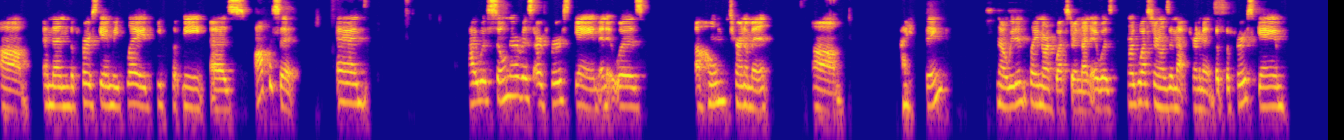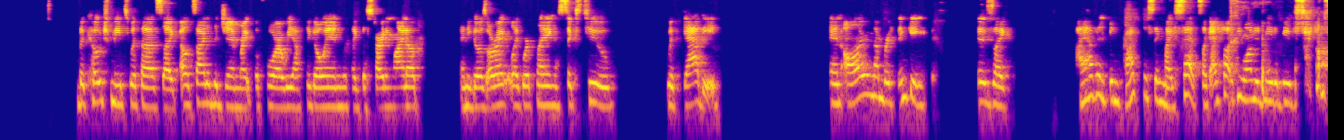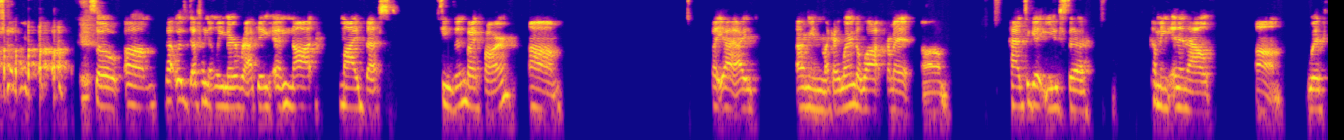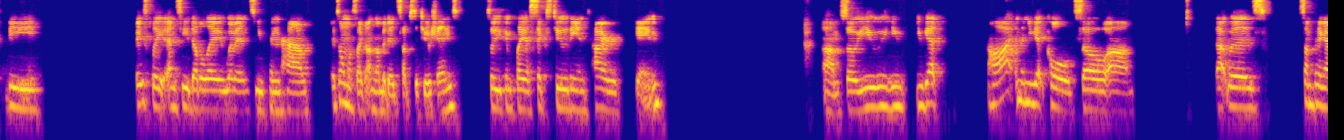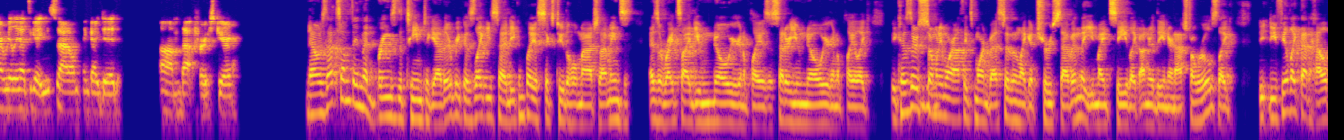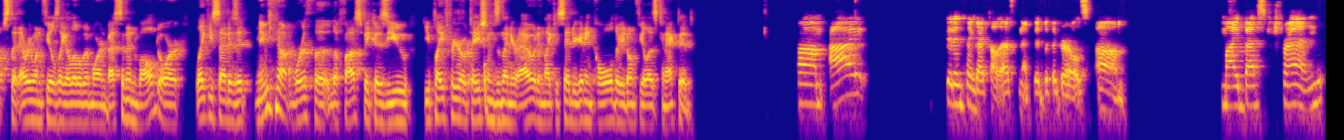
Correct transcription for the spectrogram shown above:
Um, and then the first game we played, he put me as opposite. And I was so nervous our first game, and it was a home tournament. Um, I think no, we didn't play Northwestern then. It was Northwestern was in that tournament, but the first game, the coach meets with us like outside of the gym right before we have to go in with like the starting lineup, and he goes, "All right, like we're playing a six-two with Gabby," and all I remember thinking is like, I haven't been practicing my sets. Like I thought he wanted me to be the second setter. so um, that was definitely nerve wracking and not my best season by far. Um, but yeah, I, I mean, like I learned a lot from it. Um, had to get used to coming in and out um, with the basically NCAA women's. You can have it's almost like unlimited substitutions, so you can play a six-two the entire game. Um, so you you you get hot and then you get cold. So um, that was something I really had to get used to. I don't think I did um, that first year. Now, is that something that brings the team together? Because, like you said, you can play a 6 2 the whole match. That means as a right side, you know you're going to play. As a setter, you know you're going to play. Like, because there's so mm-hmm. many more athletes more invested than like a true seven that you might see like under the international rules. Like, do you feel like that helps that everyone feels like a little bit more invested and involved? Or like you said, is it maybe not worth the, the fuss because you you play three rotations and then you're out, and like you said, you're getting cold or you don't feel as connected? Um, I didn't think I felt as connected with the girls. Um, my best friend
